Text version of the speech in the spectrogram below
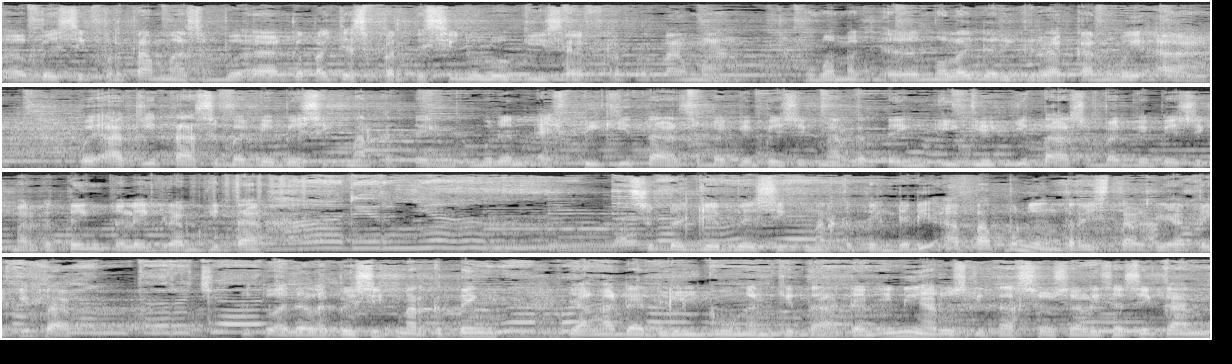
eh, basic pertama sebuah anggap aja seperti sinologi server pertama. Umpama eh, mulai dari gerakan WA, WA kita sebagai basic marketing, kemudian FB kita sebagai basic marketing, IG kita sebagai basic marketing, Telegram kita sebagai basic marketing. Jadi apa pun yang terinstal di HP kita itu adalah basic marketing yang ada di lingkungan kita dan ini harus kita sosialisasikan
